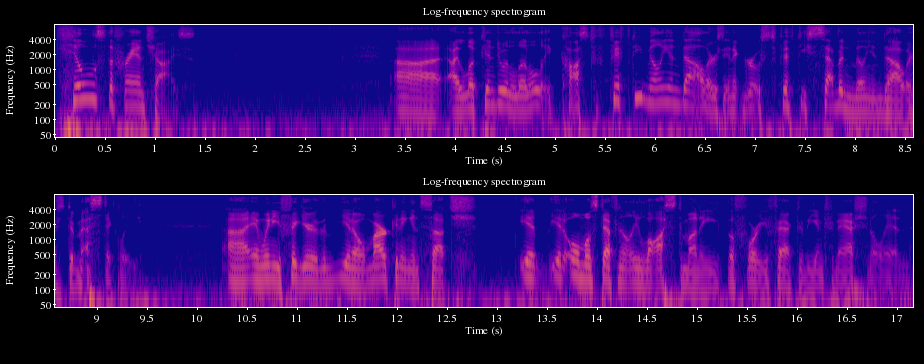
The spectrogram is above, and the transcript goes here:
kills the franchise. Uh, I looked into it a little. It cost $50 million and it grossed $57 million domestically. Uh, and when you figure the you know marketing and such, it it almost definitely lost money before you factor the international in.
